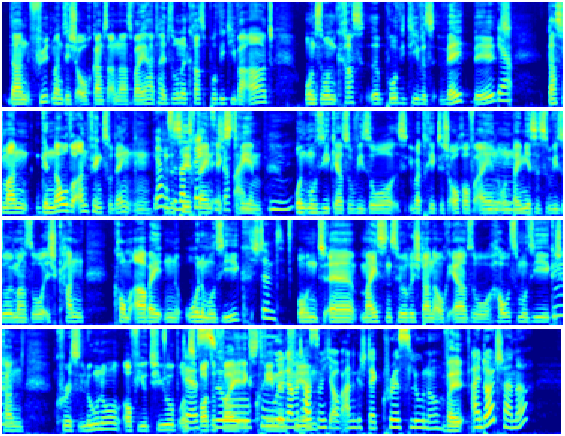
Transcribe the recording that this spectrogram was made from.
dann fühlt man sich auch ganz anders, weil er hat halt so eine krass positive Art und so ein krass äh, positives Weltbild, Ja. Dass man genauso anfängt zu denken. Ja, und das das hilft einen sich auf extrem. einen. Mhm. Und Musik ja sowieso, es überträgt sich auch auf einen. Und Mhm. bei mir ist es sowieso immer so, ich kann kaum arbeiten ohne Musik. Stimmt. Und äh, meistens höre ich dann auch eher so Hausmusik. Ich kann Chris Luno auf YouTube und Mhm. Der Spotify ist so extrem cool. Damit hast du empfehlen. mich auch angesteckt. Chris Luno. Weil Ein Deutscher, ne?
